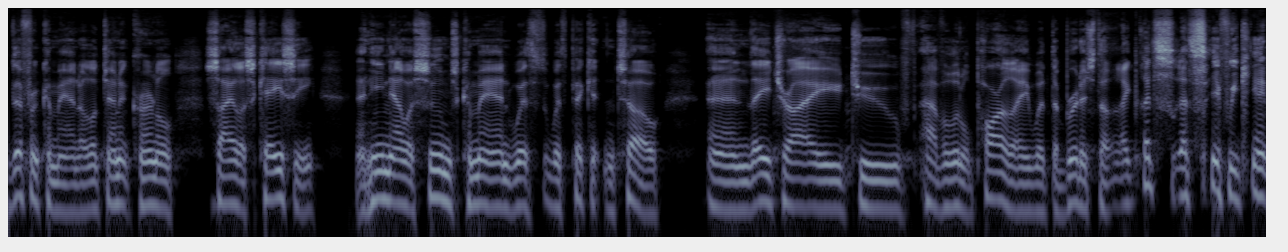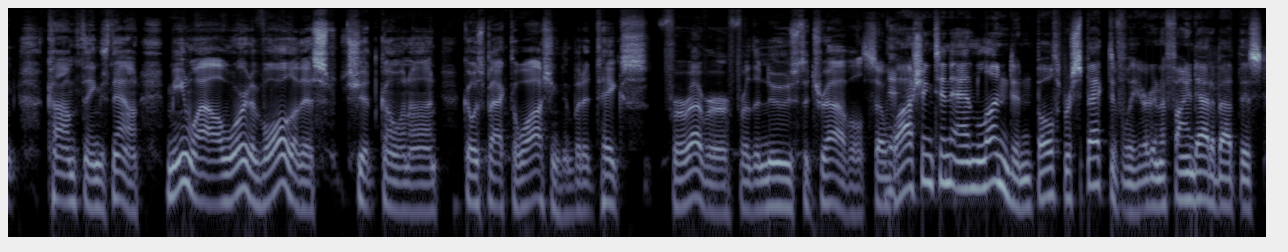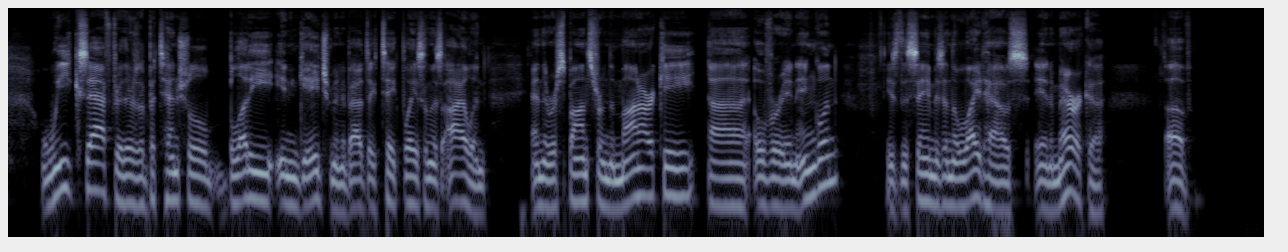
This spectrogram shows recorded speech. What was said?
different commander, Lieutenant Colonel Silas Casey, and he now assumes command with with Pickett in tow. And they try to have a little parley with the British to like let's let's see if we can't calm things down. Meanwhile, word of all of this shit going on goes back to Washington, but it takes forever for the news to travel. so Yeah. washington and london both respectively are going to find out about this weeks after there's a potential bloody engagement about to take place on this island and the response from the monarchy uh, over in england is the same as in the white house in america of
